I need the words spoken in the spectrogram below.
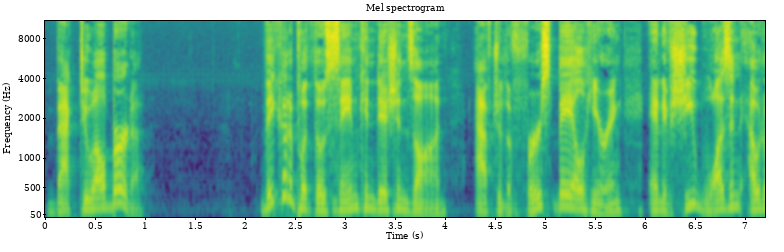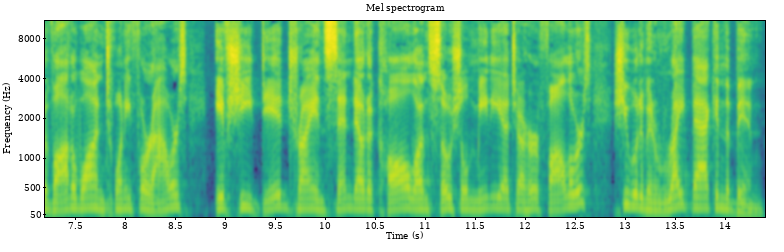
back to Alberta. They could have put those same conditions on after the first bail hearing. And if she wasn't out of Ottawa in 24 hours, if she did try and send out a call on social media to her followers, she would have been right back in the bin.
